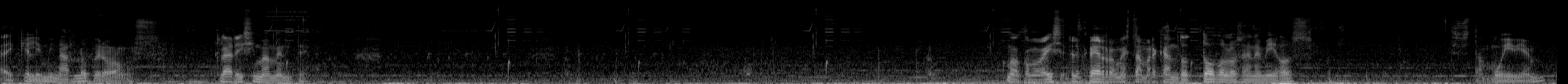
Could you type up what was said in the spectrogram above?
hay que eliminarlo, pero vamos, clarísimamente. Bueno, como veis, el perro me está marcando todos los enemigos. Eso está muy bien.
